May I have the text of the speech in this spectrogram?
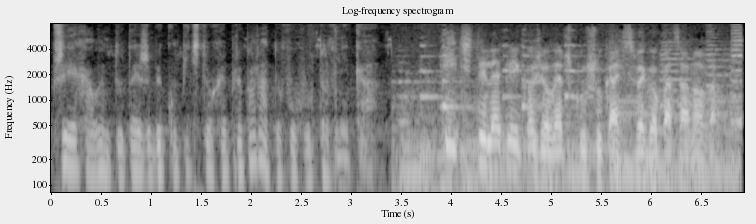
Przyjechałem tutaj, żeby kupić trochę preparatów u hurtownika. Idź ty lepiej, koziołeczku, szukać swego pacanowa.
